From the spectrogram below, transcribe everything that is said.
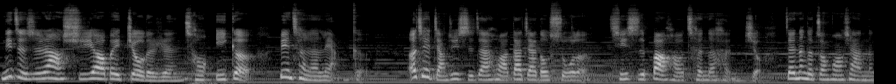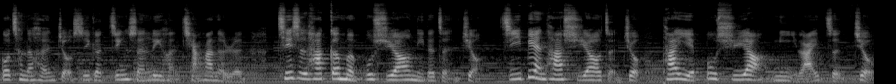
你只是让需要被救的人从一个变成了两个。而且讲句实在话，大家都说了，其实爆豪撑了很久，在那个状况下能够撑得很久，是一个精神力很强悍的人。其实他根本不需要你的拯救，即便他需要拯救，他也不需要你来拯救。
